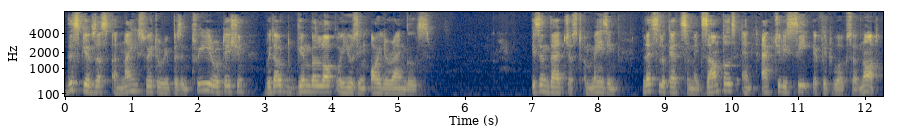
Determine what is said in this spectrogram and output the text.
This gives us a nice way to represent 3D rotation without gimbal lock or using Euler angles. Isn't that just amazing? Let's look at some examples and actually see if it works or not.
